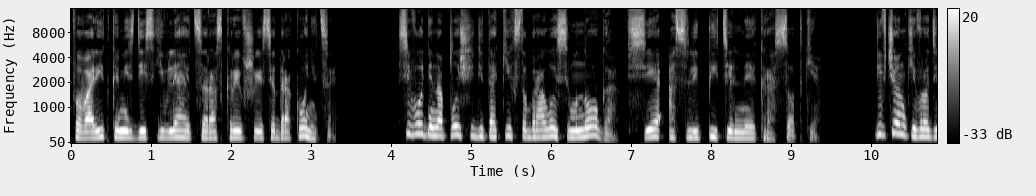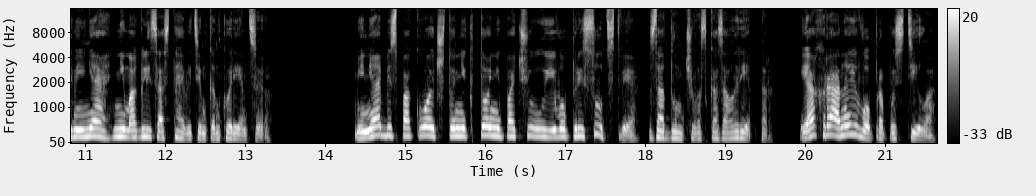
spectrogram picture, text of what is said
фаворитками здесь являются раскрывшиеся драконицы. Сегодня на площади таких собралось много, все ослепительные красотки. Девчонки вроде меня не могли составить им конкуренцию. «Меня беспокоит, что никто не почул его присутствие», — задумчиво сказал ректор. «И охрана его пропустила».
